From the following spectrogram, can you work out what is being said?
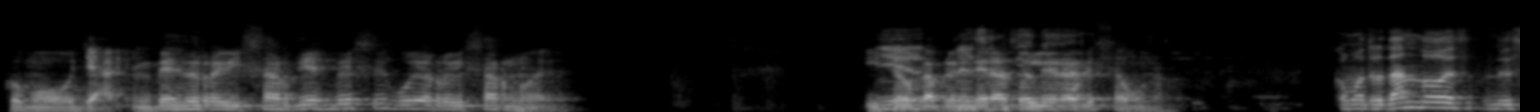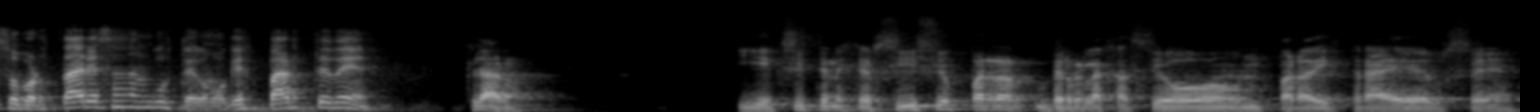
Como ya, en vez de revisar 10 veces, voy a revisar 9. Y, Y tengo el- que aprender a tolerar esa una. Como tratando de, de soportar esa angustia, como que es parte de. Claro. Y existen ejercicios para, de relajación, para distraerse,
